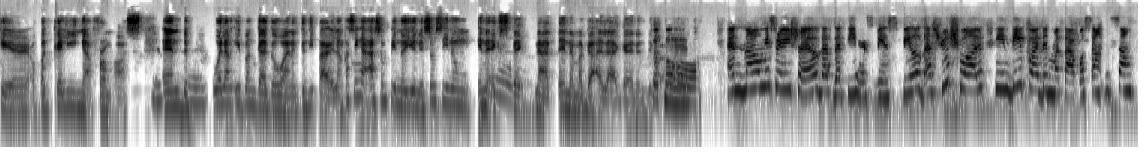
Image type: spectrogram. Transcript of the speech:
care o pagkalinga from us. And walang ibang gagawa nun kundi tayo lang. Kasi nga asong Pinoy yun eh. So sinong ina-expect natin na mag-aalaga nun, di ba? Totoo. And now, Miss Rachel, that the tea has been spilled, as usual, hindi pwedeng matapos ang isang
